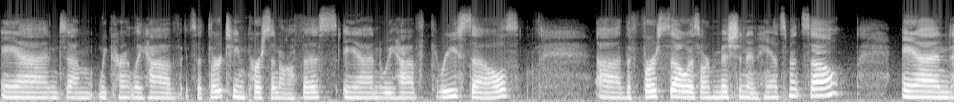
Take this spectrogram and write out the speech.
And um, we currently have, it's a 13 person office, and we have three cells. Uh, the first cell is our mission enhancement cell. And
